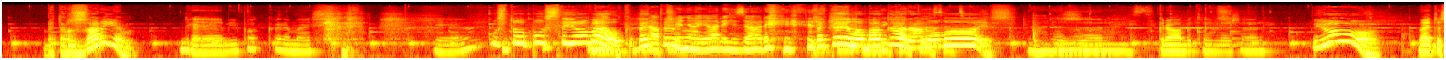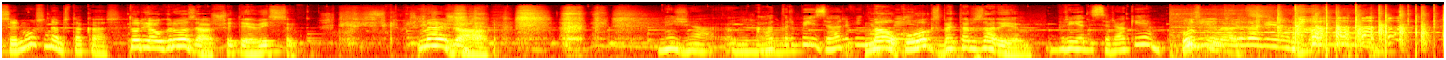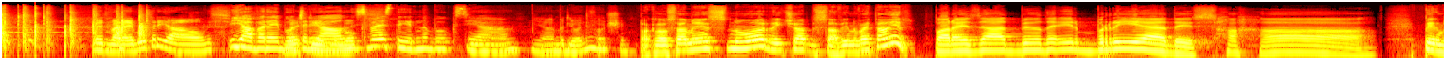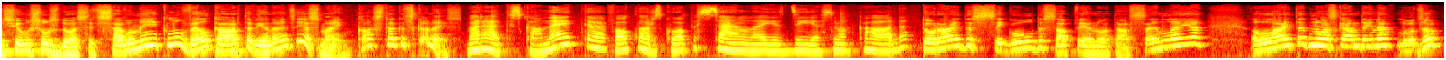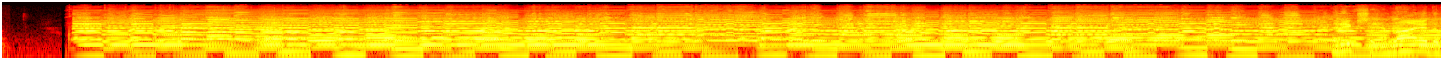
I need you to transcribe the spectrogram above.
bet ar zariem. Drēbī pakaramais. jā. Uz to pusi jau velk, bet, Tā apziņā arī zārī. bet ej labāk ārā no mājas. Zari. Grābeklim ir zari. Jo, Vai tas ir mūsu dabas takās? tur jau grozās šitie visi. Mežā Mežā. Kā tur bija zari? Viņam nav bija koks, bet ar zariem. Briedis ar ragiem. Uzminēts! Bet varēja būt arī jaunis. Jā, varēja būt arī Jānis vai Stīrna Buks. Jā. Jā, jā, bet ļoti forši. Paklausāmies no Ričarda Savina, vai tā ir? Pareizā atbilde ir briedis. Haha! Pirms jūs uzdosiet savu mīklu, vēl kārta vienai dziesmai. Kas tagad skanēs? Varētu skanēt eh, folkloras kopas sēnlējas dziesma kāda. Turaidas Siguldas apvienotā senlēja, lai tad noskandina, lūdzu. Rikšiem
